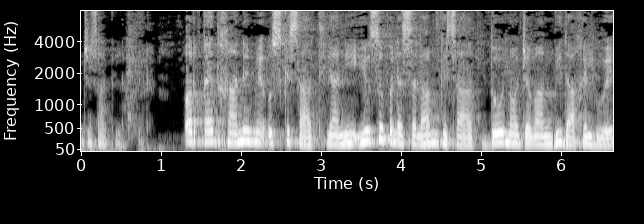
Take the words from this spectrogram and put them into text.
جزاک اللہ خیر. اور قید خانے میں اس کے ساتھ یعنی یوسف علیہ السلام کے ساتھ دو نوجوان بھی داخل ہوئے۔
